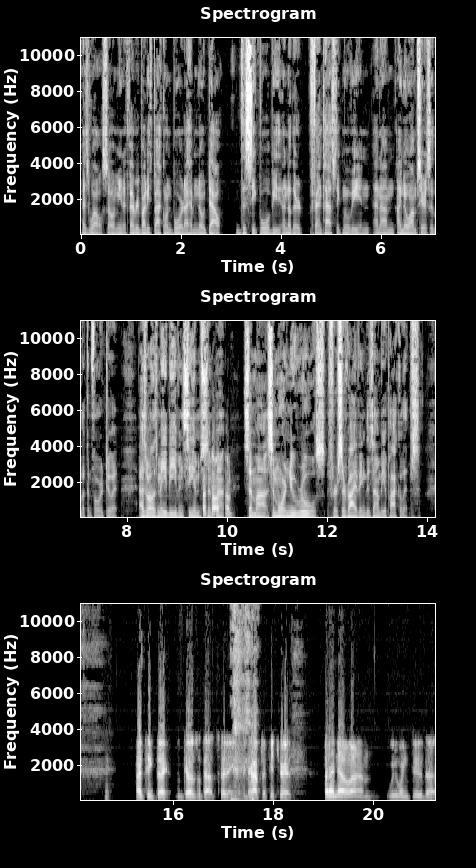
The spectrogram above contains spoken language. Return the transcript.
as well. So, I mean, if everybody's back on board, I have no doubt the sequel will be another fantastic movie. And, and I'm, I know I'm seriously looking forward to it, as well as maybe even seeing That's some, uh, awesome. uh, some, uh, some more new rules for surviving the zombie apocalypse. I think that goes without saying. We'd have to feature it. But I know, um, we wouldn't do the,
